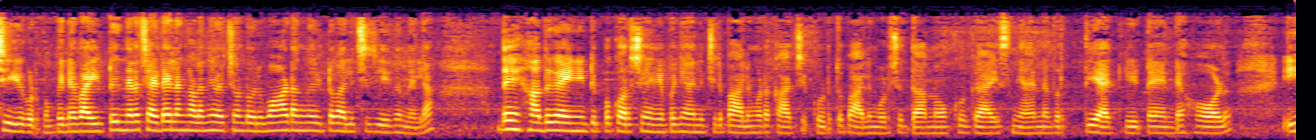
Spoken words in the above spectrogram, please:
ചെയ്ത് കൊടുക്കും. പിന്നെ വൈകിട്ട് ഇന്നലെ ചെടയെല്ലാം കളഞ്ഞ് വെച്ചുകൊണ്ട് ഒരുപാട് അങ്ങ് ഇട്ട് വലിച്ച് ചെയ്യുന്നില്ല ദേ അത് കഴിഞ്ഞിട്ട് ഇപ്പോൾ കുറച്ച് കഴിഞ്ഞപ്പോൾ ഞാൻ ഇച്ചിരി പാലും കൂടെ കാച്ചി കൊടുത്തു. പാലും കുടിച്ചു ഇതാ നോക്കൂ ഗായ്സ് ഞാൻ വൃത്തിയാക്കിയിട്ട് എന്റെ ഹോൾ ഈ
